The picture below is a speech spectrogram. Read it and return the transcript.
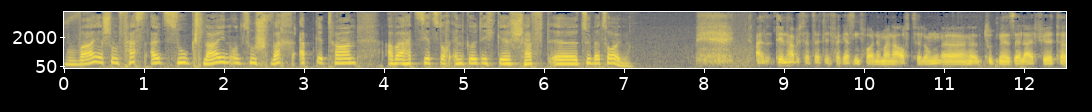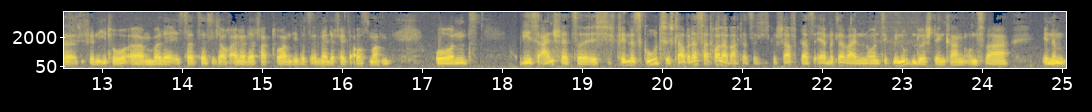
war ja schon fast allzu klein und zu schwach abgetan, aber er hat es jetzt doch endgültig geschafft äh, zu überzeugen. Also, den habe ich tatsächlich vergessen vorhin in meiner Aufzählung. Äh, tut mir sehr leid für, für den Ito, ähm, weil der ist tatsächlich auch einer der Faktoren, die das im Endeffekt ausmachen. Und wie ich es einschätze, ich finde es gut. Ich glaube, das hat Hollerbach tatsächlich geschafft, dass er mittlerweile 90 Minuten durchstehen kann. Und zwar in einem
